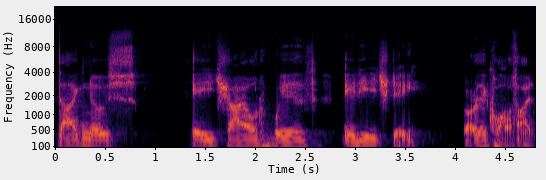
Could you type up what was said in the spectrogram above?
diagnose a child with ADHD? Are they qualified?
